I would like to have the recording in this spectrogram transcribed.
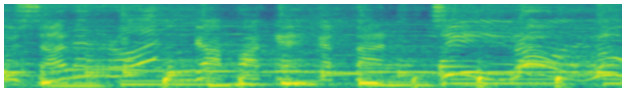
ratusan Gak pakai ketan Cirolu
